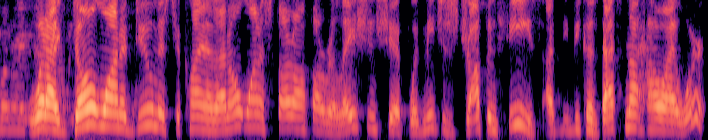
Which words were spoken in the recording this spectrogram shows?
right what. I don't want to do, Mr. Client, is I don't want to start off our relationship with me just dropping fees uh, because that's not how I work.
